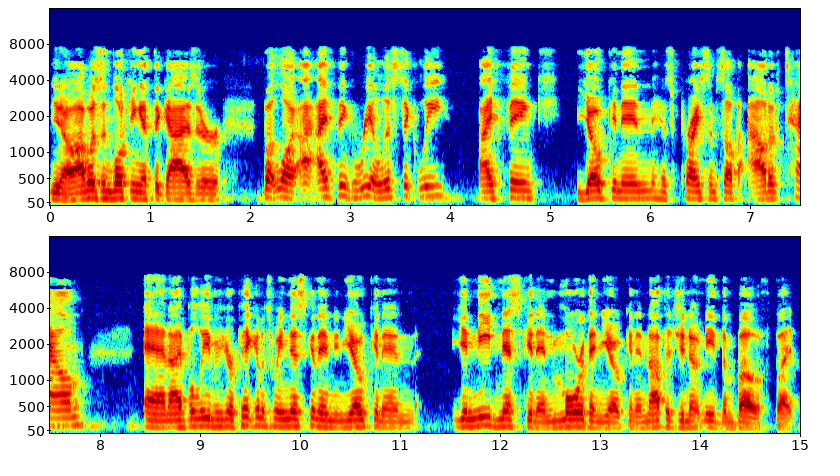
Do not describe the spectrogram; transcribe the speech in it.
You know, I wasn't looking at the guys that are. But look, I, I think realistically, I think Jokinen has priced himself out of town, and I believe if you're picking between Niskanen and Jokinen, you need Niskanen more than Jokinen. Not that you don't need them both, but.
